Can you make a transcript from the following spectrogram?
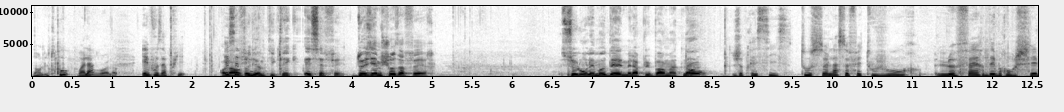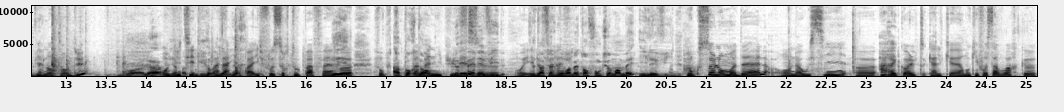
dans le trou, voilà, Voilà. et vous appuyez. On Et a entendu fini. un petit clic et c'est fait. Deuxième chose à faire. Selon les modèles, mais la plupart maintenant, Je précise, tout cela se fait toujours, le fer débranché bien entendu. voilà. On y a utilise, voilà, il y a pas, il faut surtout pas faire, euh, faut surtout pas Important, manipuler. le fer est ce- vide. Oui, et c'est un fer fer qu'on est va vide. mettre en fonctionnement, mais il est vide. Donc selon modèle, on a aussi euh, un récolte calcaire. Donc il faut savoir que,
